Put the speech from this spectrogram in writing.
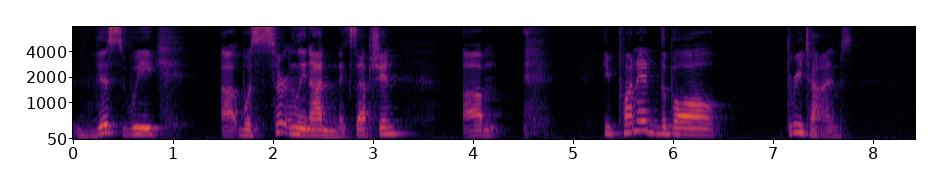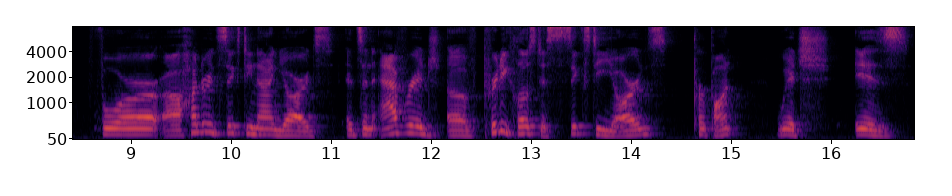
this week uh, was certainly not an exception. Um, he punted the ball three times for 169 yards. It's an average of pretty close to 60 yards per punt, which is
